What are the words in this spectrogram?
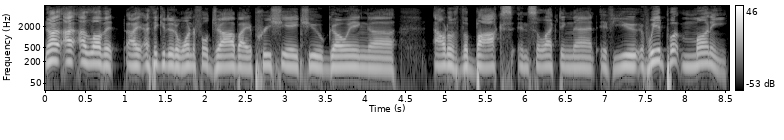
No, I, I love it. I, I think you did a wonderful job. I appreciate you going uh, out of the box and selecting that. If you if we had put money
